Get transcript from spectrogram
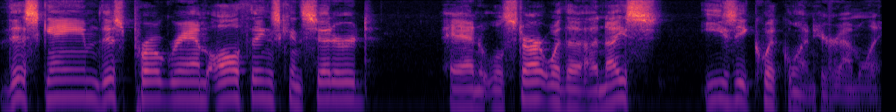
this game, this program, all things considered. And we'll start with a, a nice, easy, quick one here, Emily.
